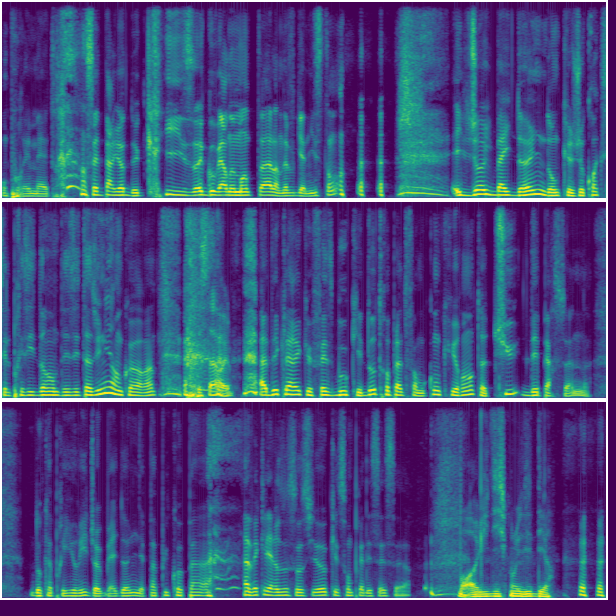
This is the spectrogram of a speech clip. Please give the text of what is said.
On pourrait mettre en cette période de crise gouvernementale en Afghanistan. Et Joe Biden, donc je crois que c'est le président des États-Unis encore, hein, C'est ça, ouais. a déclaré que Facebook et d'autres plateformes concurrentes tuent des personnes. Donc a priori, Joe Biden n'est pas plus copain avec les réseaux sociaux que son prédécesseur. Bon, lui dit ce qu'on lui dit de dire.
